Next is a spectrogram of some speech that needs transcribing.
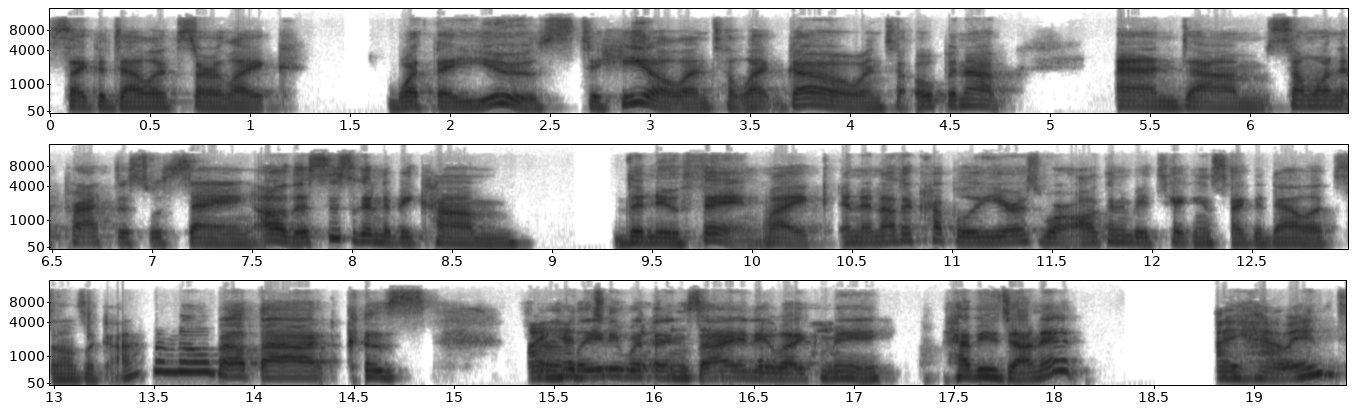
psychedelics are like what they use to heal and to let go and to open up and um, someone at practice was saying oh this is going to become the new thing. Like in another couple of years, we're all going to be taking psychedelics. And I was like, I don't know about that because for a lady with anxiety like me, have you done it? I haven't,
